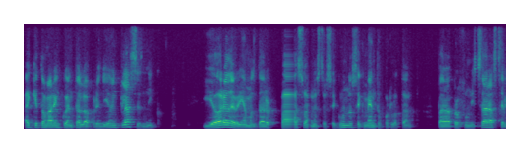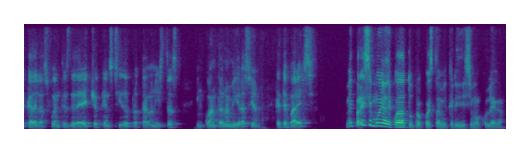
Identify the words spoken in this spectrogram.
hay que tomar en cuenta lo aprendido en clases, Nico. Y ahora deberíamos dar paso a nuestro segundo segmento, por lo tanto, para profundizar acerca de las fuentes de derecho que han sido protagonistas en cuanto a la migración. ¿Qué te parece? Me parece muy adecuada tu propuesta, mi queridísimo colega.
